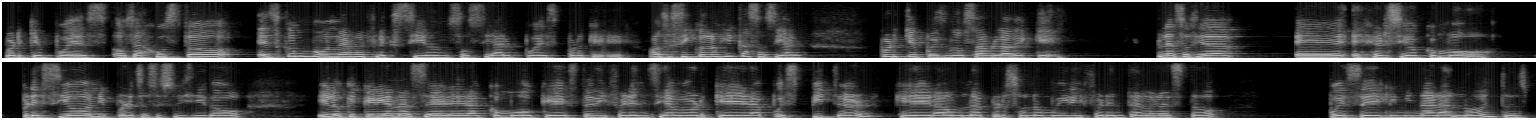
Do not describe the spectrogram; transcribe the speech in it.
porque pues, o sea, justo es como una reflexión social, pues, porque, o sea, psicológica social, porque pues nos habla de que la sociedad eh, ejerció como presión y por eso se suicidó. Y lo que querían hacer era como que este diferenciador que era pues Peter, que era una persona muy diferente al resto, pues se eliminara, ¿no? Entonces,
